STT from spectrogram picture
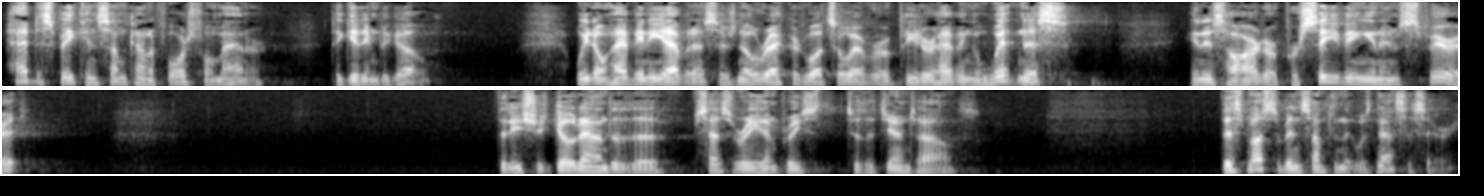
had to speak in some kind of forceful manner to get him to go. We don't have any evidence, there's no record whatsoever of Peter having a witness in his heart or perceiving in his spirit that he should go down to the Caesarea and preach to the Gentiles. This must have been something that was necessary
